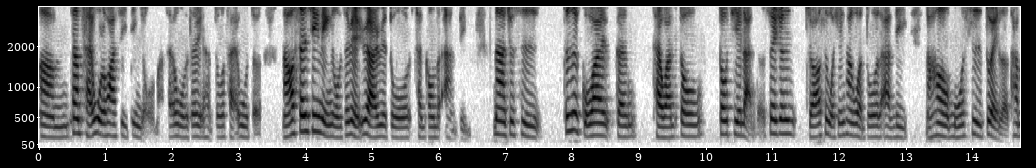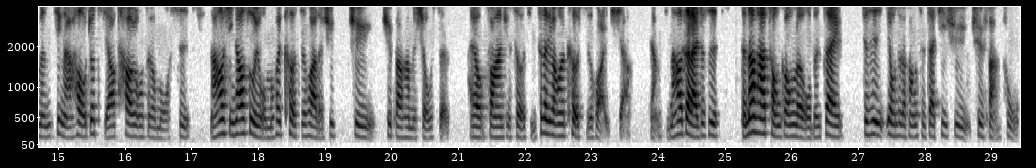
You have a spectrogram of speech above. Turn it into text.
嗯，像财务的话是一定有的嘛，财务我们这边也很多财务的，然后身心灵我们这边也越来越多成功的案例，那就是就是国外跟台湾都。都接揽的，所以就是主要是我先看过很多的案例，然后模式对了，他们进来后就只要套用这个模式，然后行销术语我们会克制化的去去去帮他们修正，还有方案去设计，这个地方会克制化一下这样子，然后再来就是等到他成功了，我们再就是用这个方式再继续去反复。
